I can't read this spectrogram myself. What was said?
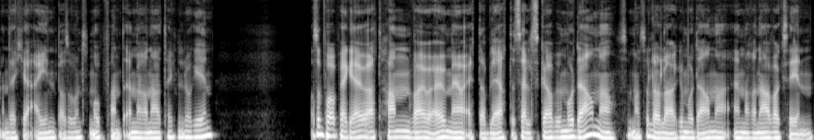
men det er ikke én person som oppfant mRNA-teknologien. Og så påpeker jeg jo at han var jo òg med og etablerte selskapet Moderna, som altså da lager Moderna mRNA-vaksinen.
